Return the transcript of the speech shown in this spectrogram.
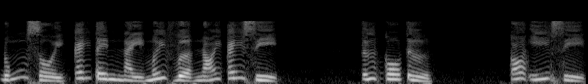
Đúng rồi, cái tên này mới vừa nói cái gì? Tứ cô tử. Có ý gì?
